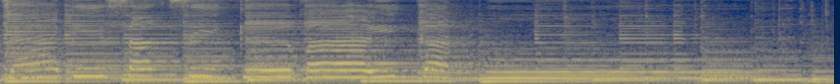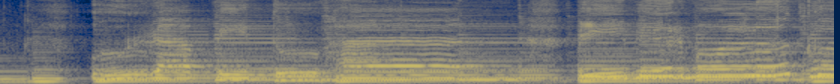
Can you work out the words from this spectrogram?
jadi saksi kebaikanmu. Urapi Tuhan bibir mulutku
